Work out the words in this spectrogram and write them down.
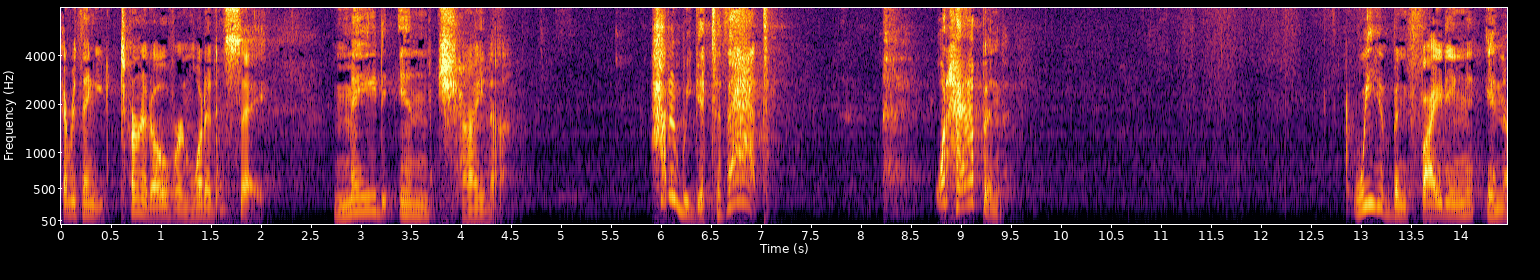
everything, you could turn it over, and what did it say? Made in China. How did we get to that? What happened? We have been fighting in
